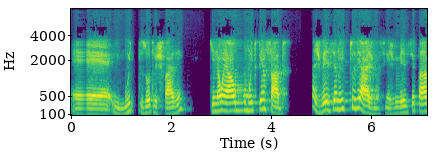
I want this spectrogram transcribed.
é, e muitos outros fazem, que não é algo muito pensado. Às vezes é no entusiasmo, assim, às vezes você está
